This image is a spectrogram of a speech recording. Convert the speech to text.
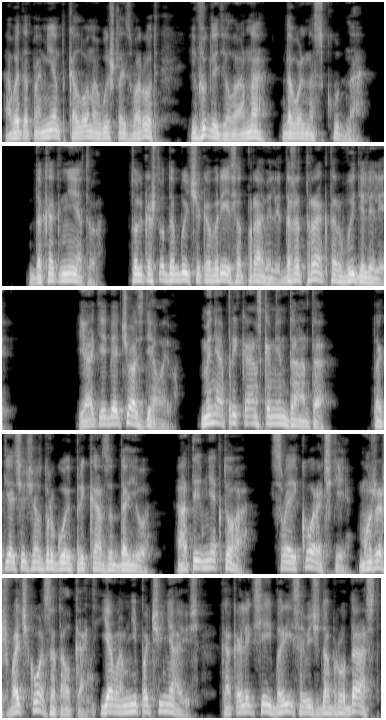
А в этот момент колонна вышла из ворот, и выглядела она довольно скудно. «Да как нету. Только что добытчика в рейс отправили, даже трактор выделили». «Я тебе что сделаю? Меня приказ коменданта», так я сейчас другой приказ отдаю. А ты мне кто? Свои корочки можешь в очко затолкать. Я вам не подчиняюсь. Как Алексей Борисович добро даст,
